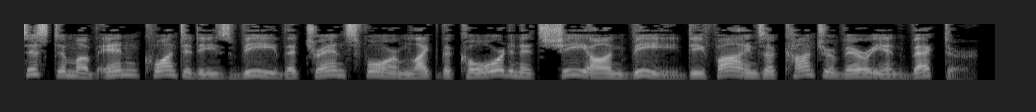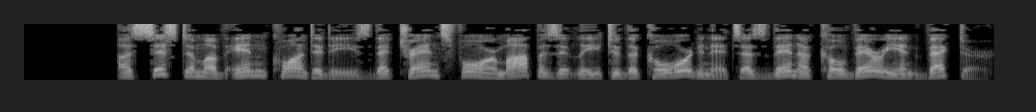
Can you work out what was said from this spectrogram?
system of n quantities V that transform like the coordinates xi on V defines a contravariant vector. A system of n quantities that transform oppositely to the coordinates is then a covariant vector.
